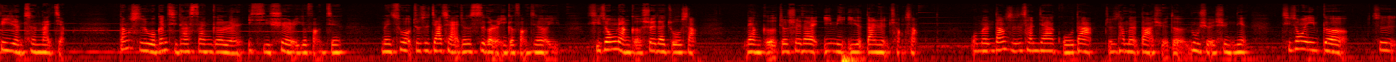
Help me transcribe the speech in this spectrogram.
第一人称来讲。当时我跟其他三个人一起 share 一个房间，没错，就是加起来就是四个人一个房间而已。其中两个睡在桌上，两个就睡在一米一的单人床上。我们当时是参加国大，就是他们的大学的入学训练，其中一个是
